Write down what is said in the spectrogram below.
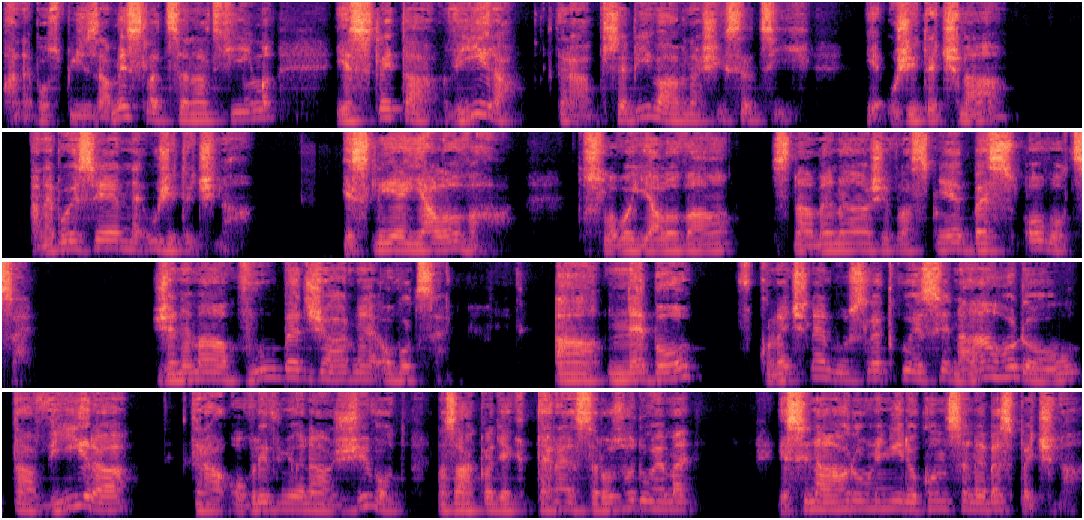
anebo spíš zamyslet se nad tím, jestli ta víra, která přebývá v našich srdcích, je užitečná, anebo jestli je neužitečná. Jestli je jalová. To slovo jalová znamená, že vlastně je bez ovoce. Že nemá vůbec žádné ovoce. A nebo v konečném důsledku, jestli náhodou ta víra, která ovlivňuje náš život, na základě které se rozhodujeme, jestli náhodou není dokonce nebezpečná.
